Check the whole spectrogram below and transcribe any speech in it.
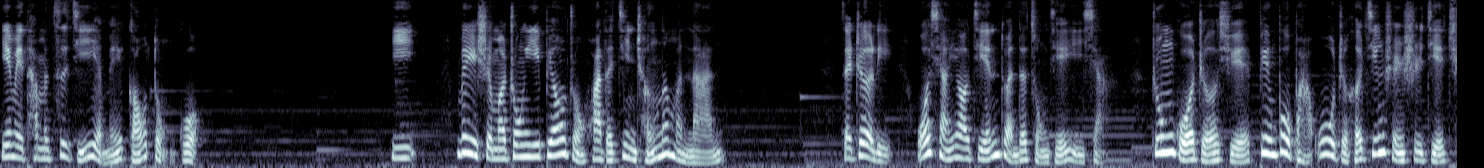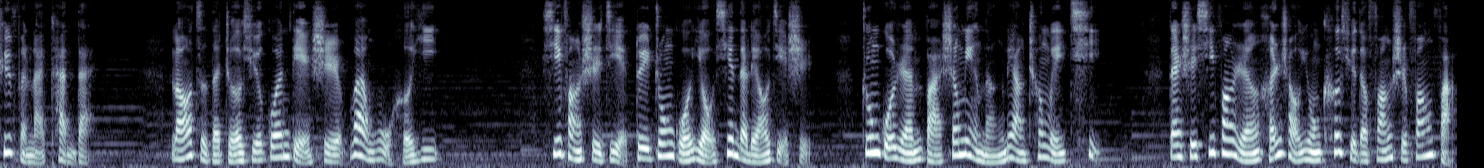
因为他们自己也没搞懂过。一，为什么中医标准化的进程那么难？在这里，我想要简短的总结一下：中国哲学并不把物质和精神世界区分来看待。老子的哲学观点是万物合一。西方世界对中国有限的了解是。中国人把生命能量称为气，但是西方人很少用科学的方式方法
